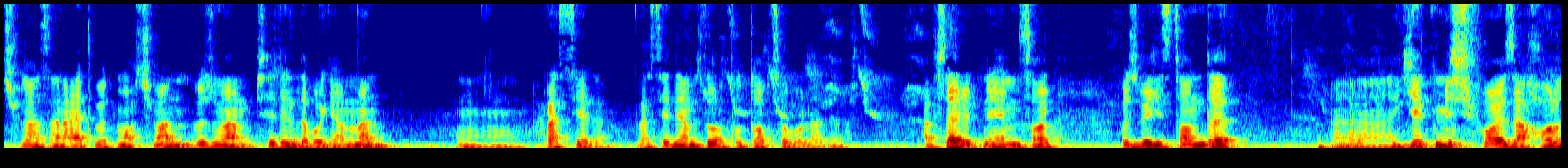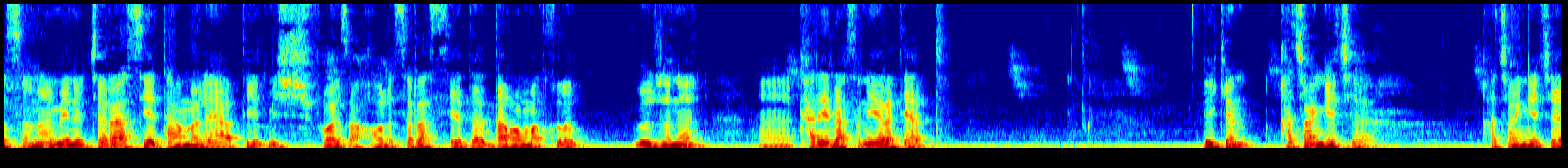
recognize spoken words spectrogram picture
shu narsani aytib o'tmoqchiman. O'zim ham chet elda bo'lganman mm, rossiyada. Rossiyada ham zo'r pul topsa bo'ladi. Абсолютно misol o'zbekistonda e, yetmish foiz aholisini menimcha rossiya ta'minlayapti. Yetmish foiz aholisi rossiyada daromad qilib o'zini e, karyerasini yaratyapti. Lekin qachongacha? Qachongacha?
